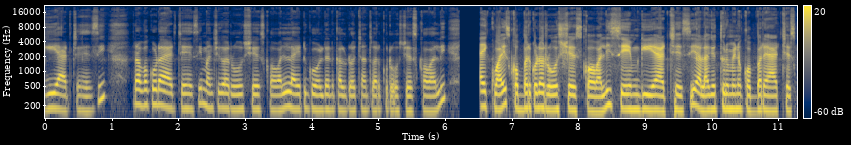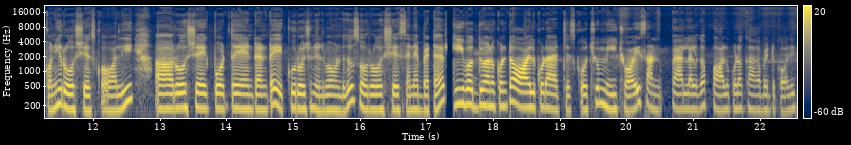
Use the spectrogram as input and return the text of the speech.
ఘీ యాడ్ చేసేసి రవ్వ కూడా యాడ్ చేసేసి మంచిగా రోస్ట్ చేసుకోవాలి. లైట్ గోల్డెన్ కలర్ వచ్చేంత వరకు రోస్ట్ చేసుకోవాలి. లైక్ వైజ్ కొబ్బరి కూడా రోస్ట్ చేసుకోవాలి. సేమ్ ఘీ యాడ్ చేసి అలాగే తురిమిన కొబ్బరి యాడ్ చేసుకొని రోస్ట్ చేసుకోవాలి. రోస్ట్ చేయకపోతే ఏంటంటే ఎక్కువ రోజు నిల్వ ఉండదు. సో, రోస్ట్ చేస్తేనే బెటర్. ఘీ వద్దు అనుకుంటే ఆయిల్ కూడా యాడ్ చేసుకోవచ్చు. మీ చాయిస్ అండ్ ప్యారలల్‌గా పాలు కూడా కాగబెట్టుకోవాలి.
